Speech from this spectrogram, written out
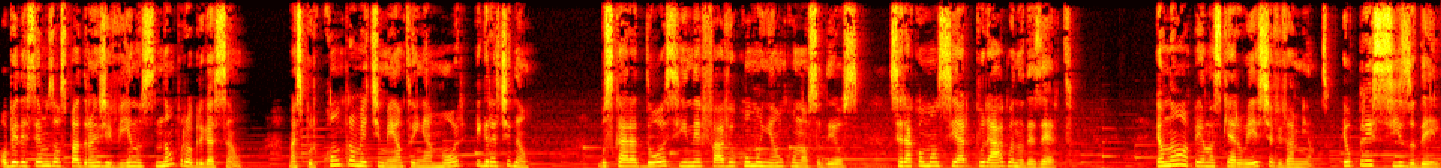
Obedecemos aos padrões divinos não por obrigação, mas por comprometimento em amor e gratidão. Buscar a doce e inefável comunhão com nosso Deus será como ansiar por água no deserto. Eu não apenas quero este avivamento, eu preciso dele.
